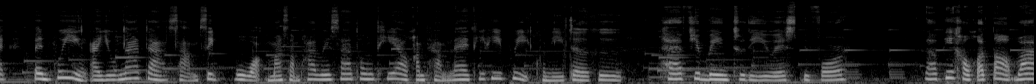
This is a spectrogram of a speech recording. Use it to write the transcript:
ก เป็นผู้หญิงอายุน่าจะ 30 บวก มาสัมภาษณ์วีซ่าท่องเที่ยวคำถามแรกที่พี่ผู้หญิงคนนี้เจอคือ Have you been to the US before แล้วพี่เขาก็ตอบว่า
